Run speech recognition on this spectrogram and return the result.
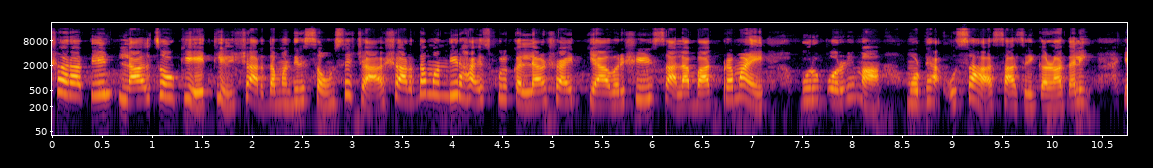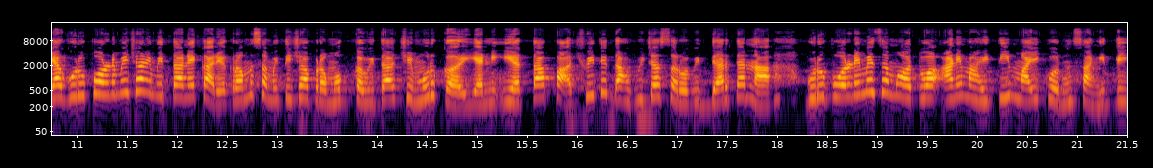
शहरातील लाल चौकी येथील शारदा मंदिर संस्थेच्या शारदा मंदिर हायस्कूल कल्याण शाळेत यावर्षी सालाबादप्रमाणे गुरुपौर्णिमा मोठ्या उत्साहात साजरी करण्यात आली. या गुरुपौर्णिमेच्या निमित्ताने कार्यक्रम समितीच्या प्रमुख कविता चिमुरकर यांनी इयत्ता पाचवी ते दहावीच्या सर्व विद्यार्थ्यांना गुरुपौर्णिमेचं महत्त्व आणि माहिती माईकवरून सांगितली.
